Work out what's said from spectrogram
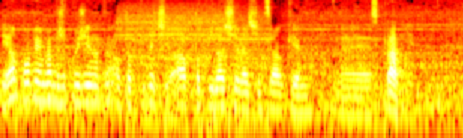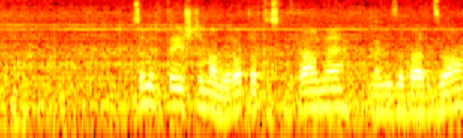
I on powiem Wam, że później na tym autopilocie, autopilocie leci całkiem y, sprawnie. Co my tutaj jeszcze mamy? Rotor to jest klikalne, chyba nie za bardzo.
